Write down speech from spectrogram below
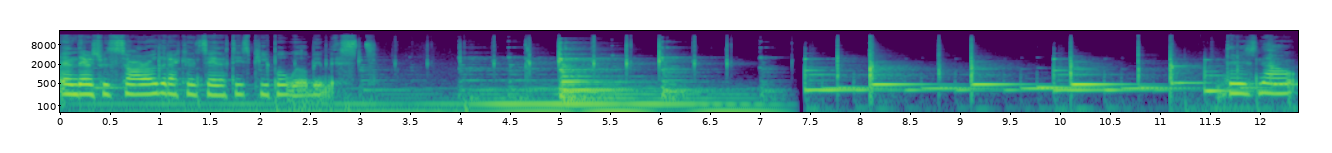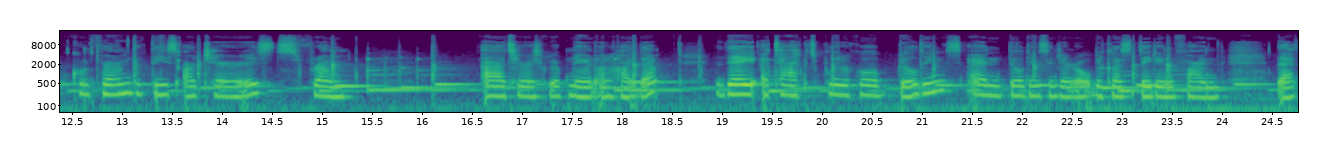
and there's with sorrow that I can say that these people will be missed. There is now confirmed that these are terrorists from a terrorist group named Al Qaeda. They attacked political buildings and buildings in general because they didn't find that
